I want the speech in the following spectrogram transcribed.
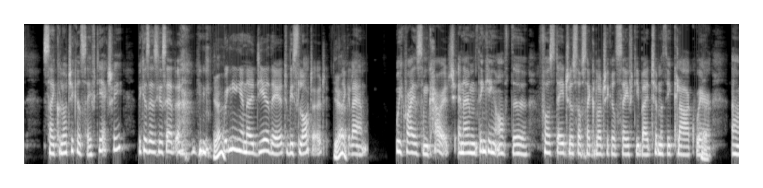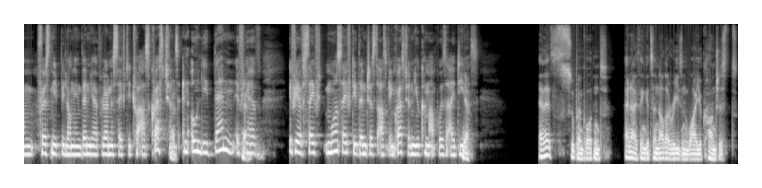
psychological safety, actually, because as you said, Yeah. bringing an idea there to be slaughtered Yeah. like a lamb requires some courage. And I'm thinking of the four stages of psychological safety by Timothy Clark, where um, first need belonging, then you have learner safety to ask questions, and only then, if you have if you have safe more safety than just asking question, you come up with ideas. And that's super important. And I think it's another reason why you can't just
